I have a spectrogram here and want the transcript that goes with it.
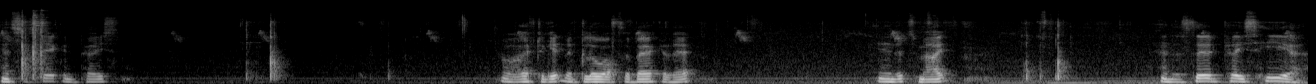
That's the second piece. Oh, I'll have to get the glue off the back of that. And its mate. And the third piece here.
